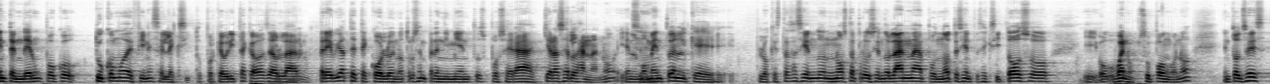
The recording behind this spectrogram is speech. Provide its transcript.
entender un poco tú cómo defines el éxito, porque ahorita acabas de hablar, previo a Tetecolo, en otros emprendimientos, pues era, quiero hacer lana, ¿no? Y en el momento en el que lo que estás haciendo no está produciendo lana, pues no te sientes exitoso, y, o, bueno, supongo, ¿no? Entonces,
